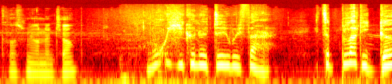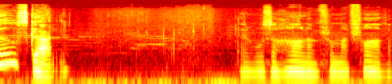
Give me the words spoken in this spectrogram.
Because me on a job. What are you gonna do with that? It's a bloody girl's gun. That was a Harlem from my father.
